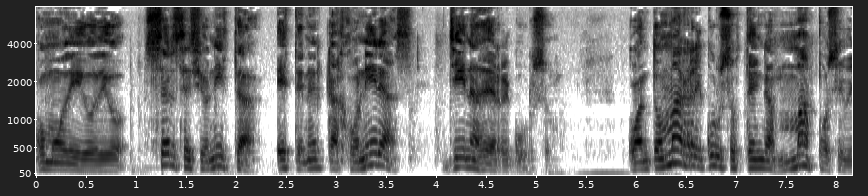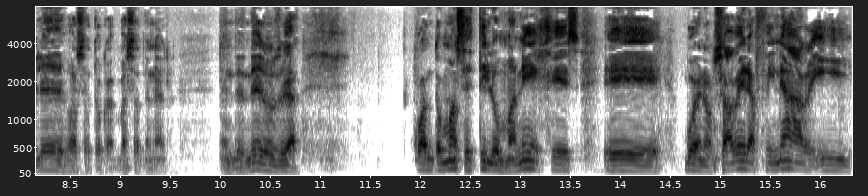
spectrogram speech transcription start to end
como digo, digo, ser sesionista es tener cajoneras llenas de recursos. Cuanto más recursos tengas, más posibilidades vas a tocar, vas a tener. ¿Entendés? O sea, cuanto más estilos manejes, eh, bueno, saber afinar y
